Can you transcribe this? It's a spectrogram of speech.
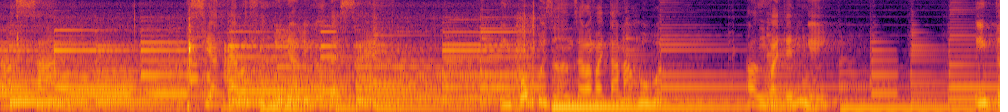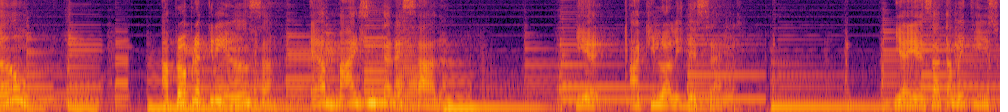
ela sabe que se aquela família ali não der certo, em poucos anos ela vai estar na rua, ela não vai ter ninguém. Então, a própria criança é a mais interessada. E é aquilo ali dê certo. E aí é exatamente isso.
